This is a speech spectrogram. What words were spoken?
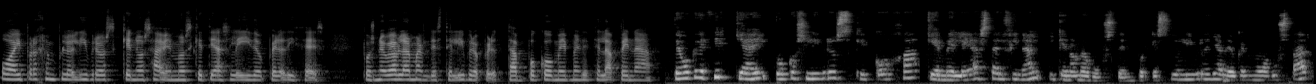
o hay, por ejemplo, libros que no sabemos que te has leído, pero dices, pues no voy a hablar más de este libro, pero tampoco me merece la pena. Tengo que decir que hay pocos libros que coja, que me lea hasta el final y que no me gusten, porque si un libro ya veo que no me va a gustar,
